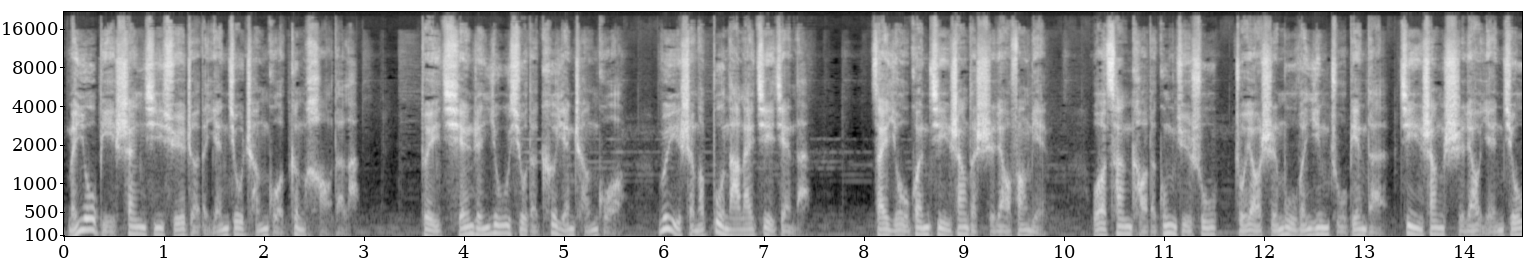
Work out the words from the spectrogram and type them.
没有比山西学者的研究成果更好的了。对前人优秀的科研成果，为什么不拿来借鉴呢？在有关晋商的史料方面。我参考的工具书主要是穆文英主编的《晋商史料研究》，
